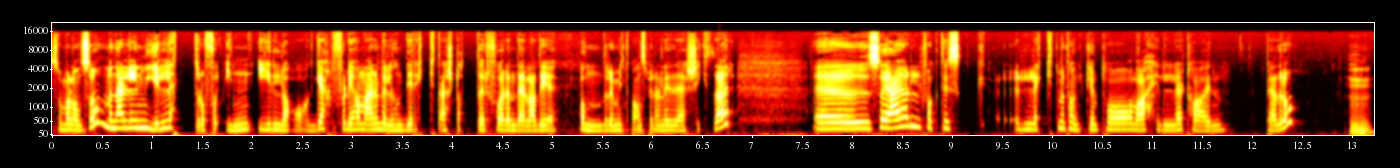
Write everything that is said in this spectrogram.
som Alonso, men det er mye lettere å få inn i laget, fordi han er en veldig sånn direkte erstatter for en del av de andre midtbanespillerne i det sjiktet der. Så jeg har faktisk lekt med tanken på å da heller ta inn Pedro. Mm.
